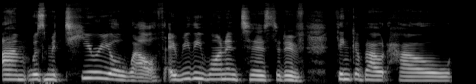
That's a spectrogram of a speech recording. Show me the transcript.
Um, was material wealth. I really wanted to sort of think about how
